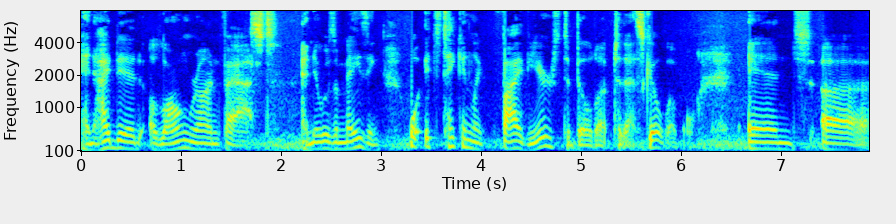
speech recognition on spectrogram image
and i did a long run fast. And it was amazing. Well it's taken like five years to build up to that skill level. And uh,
